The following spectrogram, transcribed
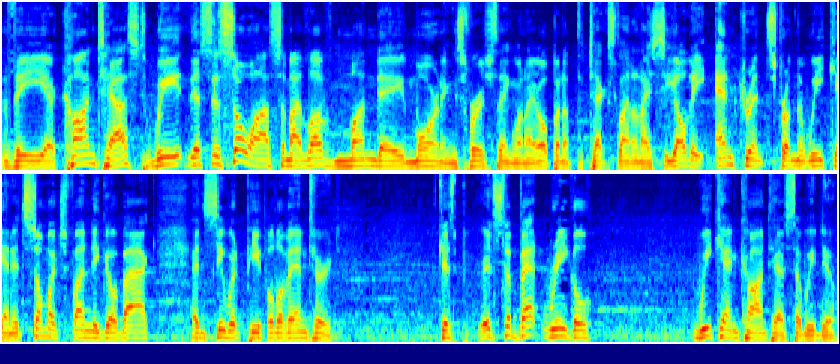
the uh, contest. We this is so awesome. I love Monday mornings first thing when I open up the text line and I see all the entrants from the weekend. It's so much fun to go back and see what people have entered because it's the Bet Regal weekend contest that we do.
